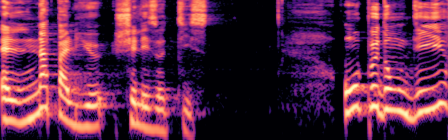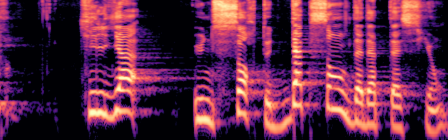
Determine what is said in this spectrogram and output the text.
elle n'a pas lieu chez les autistes. On peut donc dire qu'il y a une sorte d'absence d'adaptation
